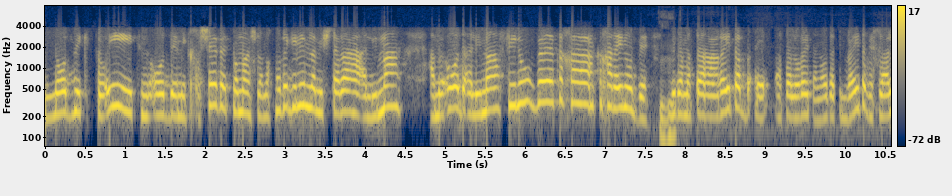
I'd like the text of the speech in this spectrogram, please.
מאוד מקצועית, מאוד מתחשבת, ממש לא. אנחנו רגילים למשטרה האלימה. המאוד אלימה אפילו, וככה ראינו את זה. Mm-hmm. וגם אתה ראית, אתה לא ראית, אני לא יודעת אם ראית בכלל,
